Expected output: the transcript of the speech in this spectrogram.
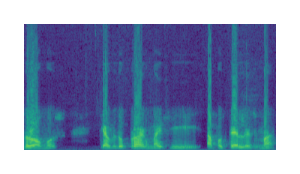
δρόμος και αυτό το πράγμα έχει αποτέλεσμα,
